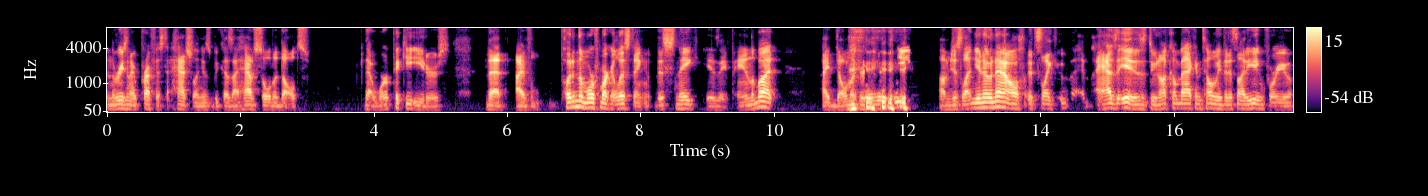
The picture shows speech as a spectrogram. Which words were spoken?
and the reason I prefaced hatchling is because I have sold adults that were picky eaters that I've put in the MorphMarket listing. This snake is a pain in the butt. I don't know if you're going to eat. I'm just letting you know now. It's like as is. Do not come back and tell me that it's not eating for you.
